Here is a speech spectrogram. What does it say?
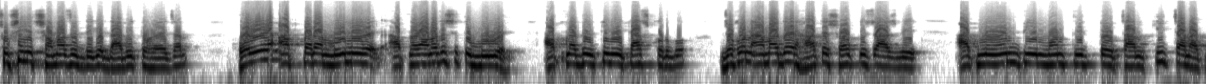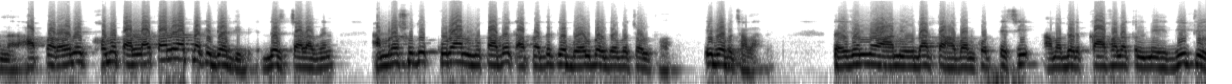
সুশীল সমাজের দিকে দাবিত হয়ে যান। হয়ে আপনারা মিলে, আপনারা আমাদের সাথে মিলে আপনাদেরকে নিয়ে কাজ করব। যখন আমাদের হাতে সবকিছু আসবে, আপনি এমপি মন্ত্রিত্ব চান, কি চান আপনার? আপনার অনেক ক্ষমতা আল্লাহ তাহলে আপনাকে দিয়ে দিবে, দেশ চালাবেন। আমরা শুধু কোরআন মোতাবেক আপনাদেরকে বলব, এইভাবে চলতে হবে, এইভাবে চালাবেন। তাই জন্য আমি উদারতা আহ্বান করতেছি, আমাদের কাফালাতুল মেহদিতে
